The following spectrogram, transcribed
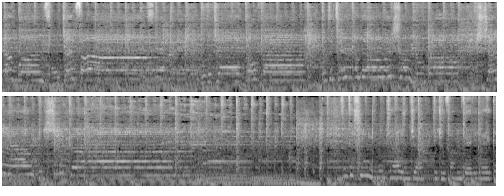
让光彩绽放。我把这头发用最健康的微笑拥抱闪亮的时刻。总在心里面飘扬着一种防备的感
